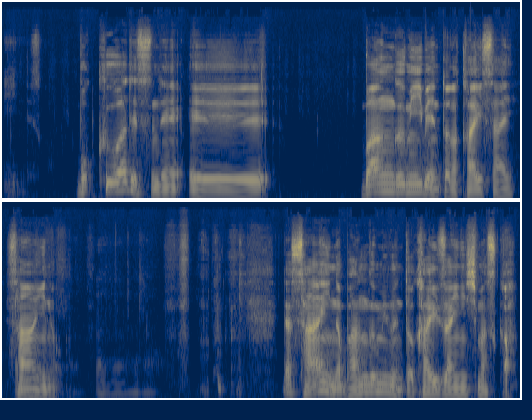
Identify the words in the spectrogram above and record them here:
いいんですか？僕はですねえー、番組イベントの開催。3位の。だ3位の番組イベントを開催にしますか。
